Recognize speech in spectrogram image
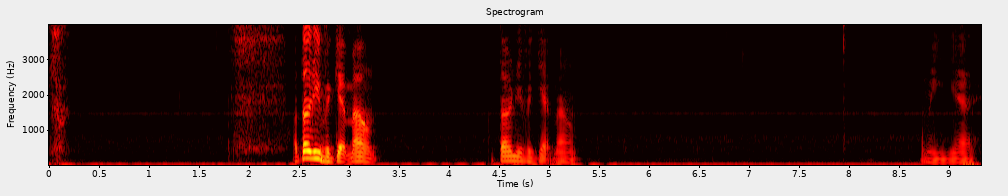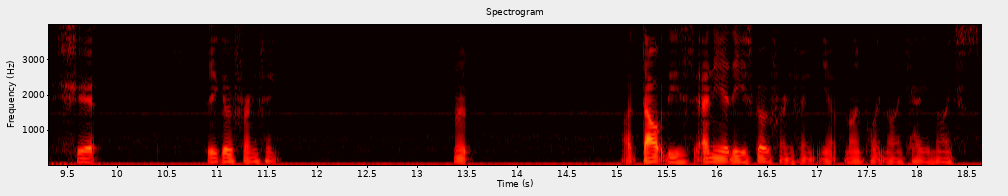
I don't even get mount. I don't even get mount. I mean, yeah, shit. Do you go for anything? Nope. I doubt these any of these go for anything. Yep, 9.9k, nice.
